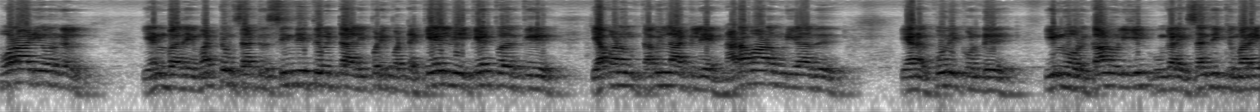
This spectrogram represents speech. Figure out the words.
போராடியவர்கள் என்பதை மட்டும் சற்று சிந்தித்து விட்டால் இப்படிப்பட்ட கேள்வி கேட்பதற்கு எவனும் தமிழ்நாட்டிலே நடமாட முடியாது என கூறிக்கொண்டு இன்னொரு காணொலியில் உங்களை சந்திக்கும் வரை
